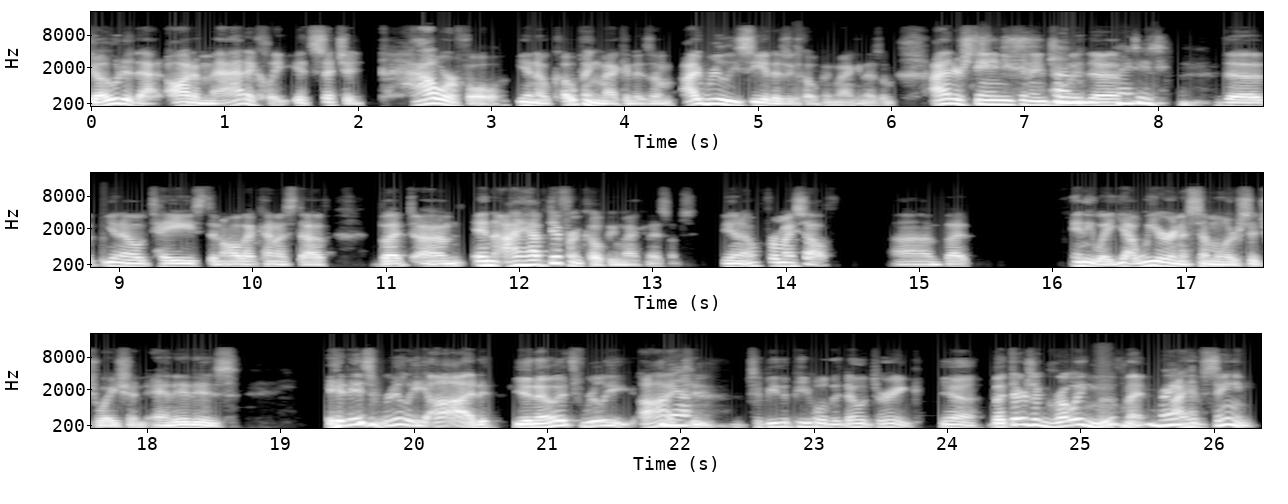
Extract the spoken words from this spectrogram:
go to that automatically. It's such a powerful, you know, coping mechanism. I really see it as a coping mechanism. I understand you can enjoy um, the the you know taste and all that kind of stuff, but um, and I have different coping mechanisms, you know, for myself. Um, but anyway, yeah, we are in a similar situation, and it is it is really odd you know it's really odd yeah. to to be the people that don't drink yeah but there's a growing movement right. i have seen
